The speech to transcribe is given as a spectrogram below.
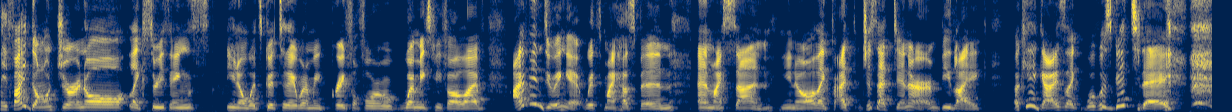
if I don't journal like three things, you know, what's good today, what I'm grateful for, what makes me feel alive, I've been doing it with my husband and my son, you know, like just at dinner and be like, okay, guys, like what was good today?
